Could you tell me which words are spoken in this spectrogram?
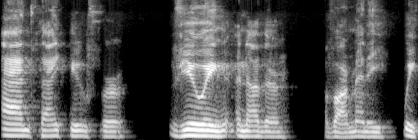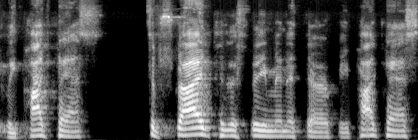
And thank you for viewing another of our many weekly podcasts. Subscribe to the Three Minute Therapy podcast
